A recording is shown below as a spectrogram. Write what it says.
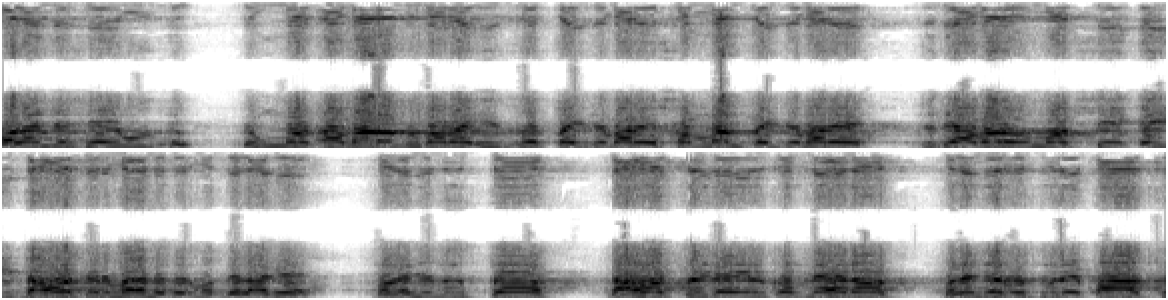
বলেন যে সেই উম্মত আবারও দুবারা ইজ্জত পাইতে পারে, সম্মান পাইতে পারে। যদি আবারও উম্মত সে এই দাওয়াতের মেহনতের মধ্যে লাগে, বলেন যে দুস্থ, দাওয়াত তৈরি এরকম মেহনত। বলেন যে রসুল পাক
